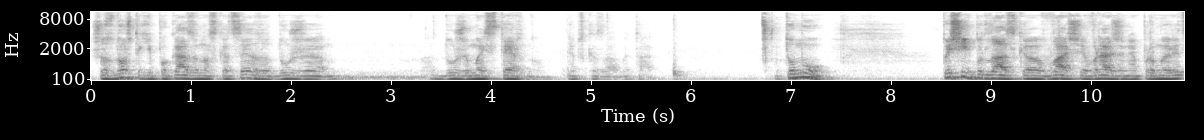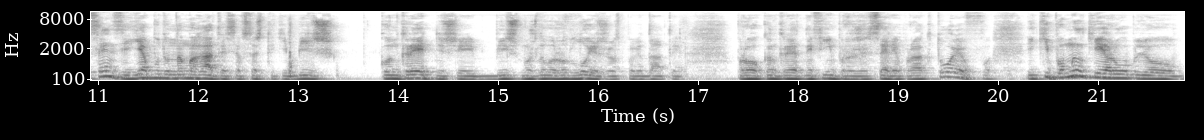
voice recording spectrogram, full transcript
Що знову ж таки показано Скацеза дуже, дуже майстерно, я б сказав би так. Тому пишіть, будь ласка, ваші враження про мої рецензії. Я буду намагатися все ж таки більш конкретніше і більш, можливо, розлогіше розповідати про конкретний фільм, про режисерів, про акторів, які помилки я роблю,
